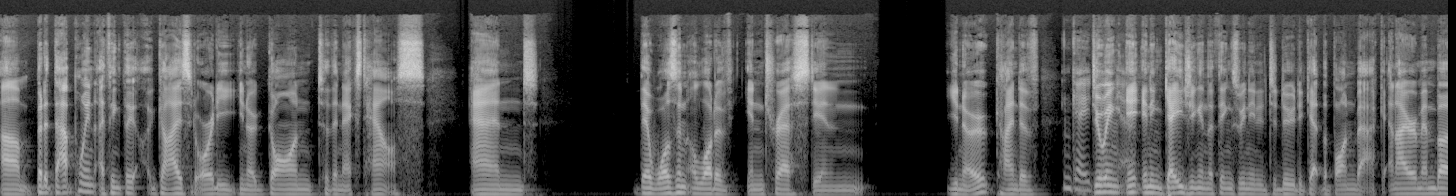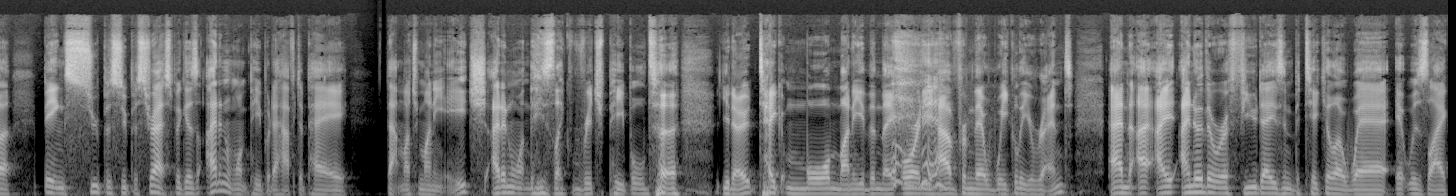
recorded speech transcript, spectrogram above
Um, but at that point, I think the guys had already you know gone to the next house, and there wasn't a lot of interest in you know kind of Engaging, doing yeah. in engaging in the things we needed to do to get the bond back. And I remember being super super stressed because I didn't want people to have to pay that much money each. I didn't want these like rich people to, you know, take more money than they already have from their weekly rent. And I, I I know there were a few days in particular where it was like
